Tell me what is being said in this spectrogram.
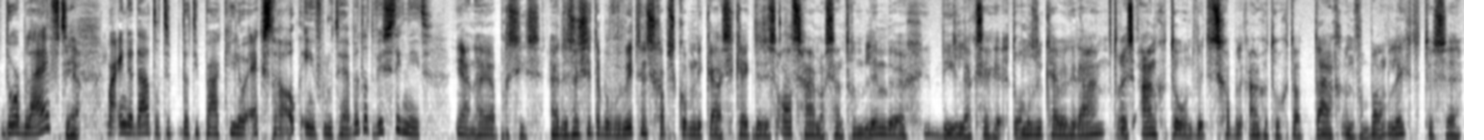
door blijft. Ja. Maar inderdaad, dat, dat die paar kilo extra ook invloed hebben, dat wist ik niet. Ja, nou ja, precies. Uh, dus als je het hebt over wetenschapscommunicatie. Kijk, dit is Alzheimer Centrum Limburg die, laat ik zeggen, het onderzoek hebben gedaan. Er is aangetoond, wetenschappelijk aangetoond, dat daar een verband ligt tussen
